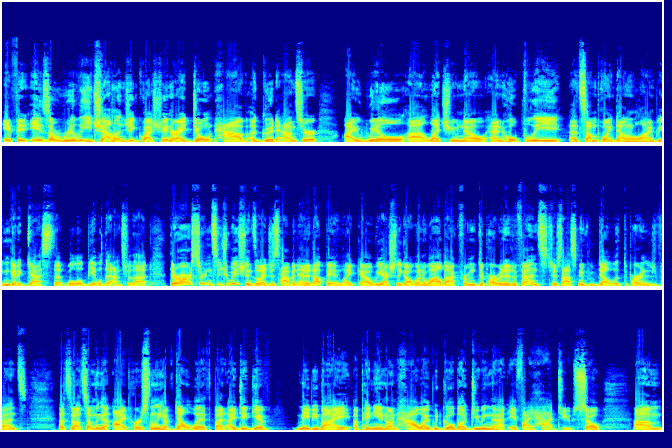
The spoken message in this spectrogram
if it is a really challenging question or I don't have a good answer, I will uh, let you know. And hopefully, at some point down the line, we can get a guest that will be able to answer that. There are certain situations that I just haven't ended up in. Like, uh, we actually got one a while back from Department of Defense, just asking if we've dealt with Department of Defense. That's not something that I personally have dealt with, but I did give maybe my opinion on how I would go about doing that if I had to. So, um,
